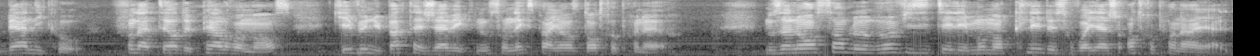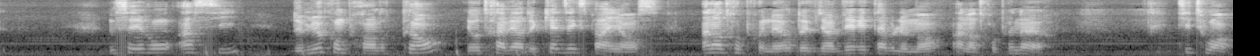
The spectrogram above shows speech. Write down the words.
Bernico, fondateur de Perle Romance, qui est venu partager avec nous son expérience d'entrepreneur. Nous allons ensemble revisiter les moments clés de son voyage entrepreneurial. Nous saurons ainsi de mieux comprendre quand et au travers de quelles expériences un entrepreneur devient véritablement un entrepreneur. Titouan,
